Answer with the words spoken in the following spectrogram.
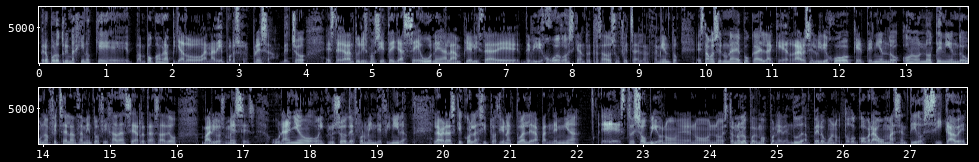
pero por otro imagino que tampoco habrá pillado a nadie por sorpresa. De hecho, este Gran Turismo 7 ya se une a la amplia lista de, de videojuegos que han retrasado su fecha de lanzamiento. Estamos en una época en la que raro es el videojuego que teniendo o no teniendo una fecha de lanzamiento fijada se ha retrasado varios meses, un año o incluso de forma indefinida. La verdad es que con la situación actual de la pandemia eh, esto es obvio, ¿no? Eh, ¿no? ¿no? Esto no lo podemos poner en duda, pero bueno, todo cobra aún más sentido si cabe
